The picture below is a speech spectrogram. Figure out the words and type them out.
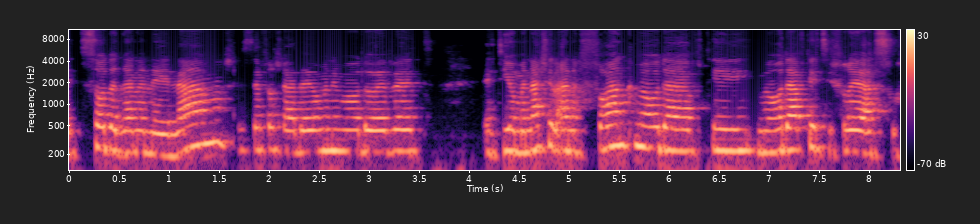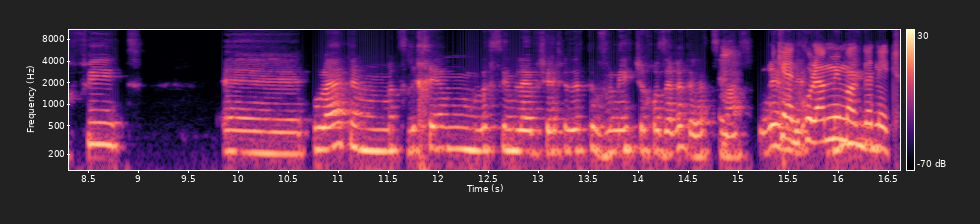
את סוד הגן הנעלם, שזה ספר שעד היום אני מאוד אוהבת, את יומנה של אנה פרנק מאוד אהבתי, מאוד אהבתי את ספרי האסופית. אה, אולי אתם מצליחים לשים לב שיש איזו תבנית שחוזרת על עצמה. ספרים כן, כולם ממרגנית.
